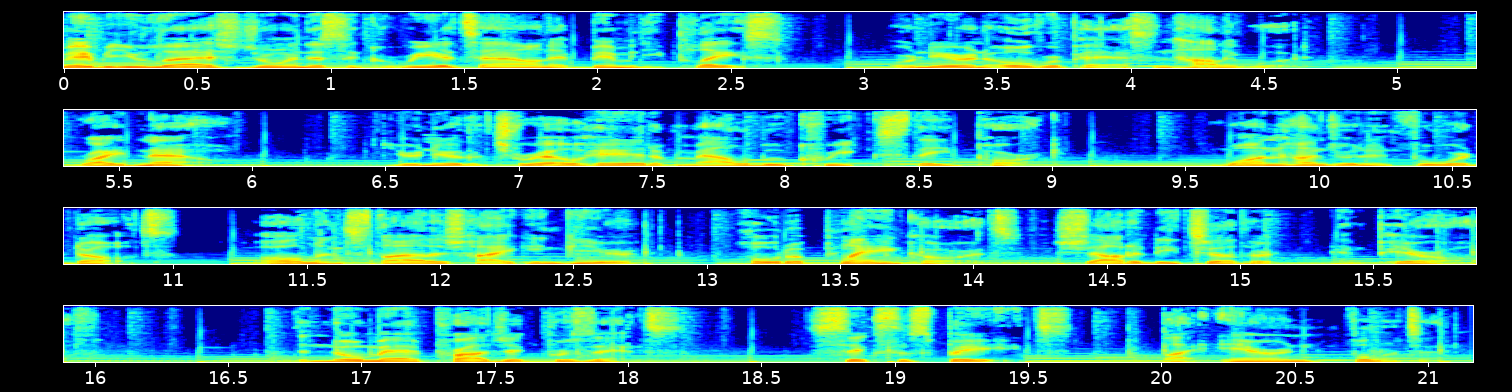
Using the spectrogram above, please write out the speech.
Maybe you last joined us in Koreatown at Bimini Place or near an overpass in Hollywood. Right now, you're near the trailhead of Malibu Creek State Park. 104 adults, all in stylish hiking gear, hold up playing cards, shout at each other, and pair off. The Nomad Project presents Six of Spades by Aaron Fullerton.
